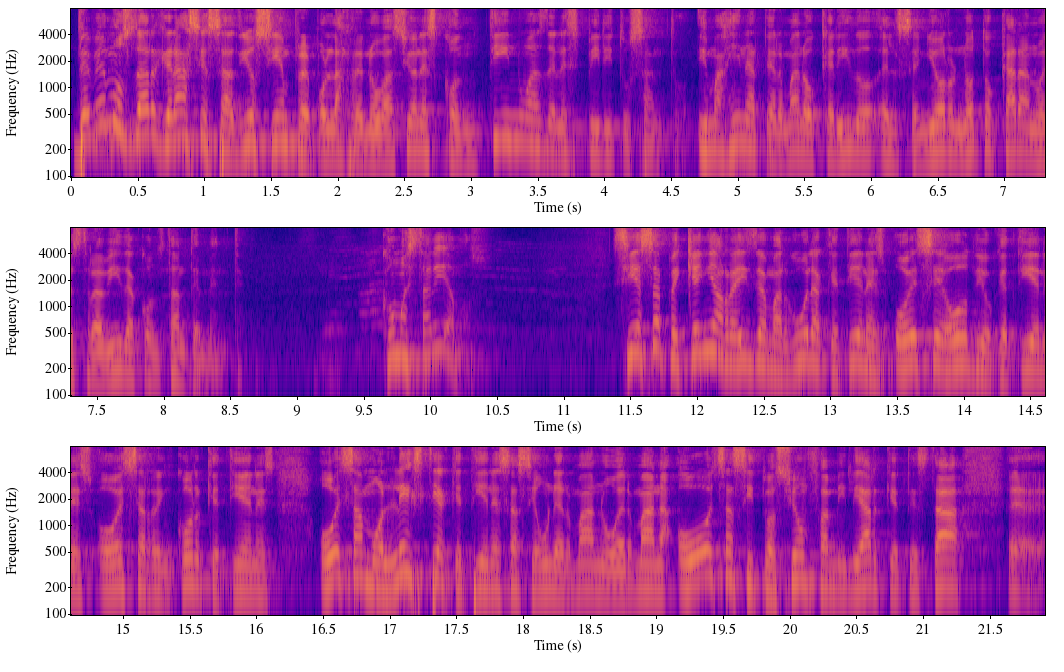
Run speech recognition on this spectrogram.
Debemos dar gracias a Dios siempre por las renovaciones continuas del Espíritu Santo. Imagínate, hermano querido, el Señor no tocara nuestra vida constantemente. ¿Cómo estaríamos? Si esa pequeña raíz de amargura que tienes, o ese odio que tienes, o ese rencor que tienes, o esa molestia que tienes hacia un hermano o hermana, o esa situación familiar que te está eh,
